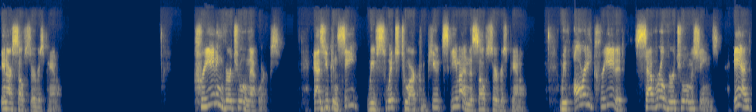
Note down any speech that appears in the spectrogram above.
in our self-service panel. Creating virtual networks. As you can see, we've switched to our compute schema in the self-service panel. We've already created several virtual machines, and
